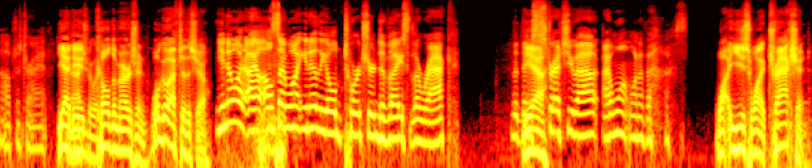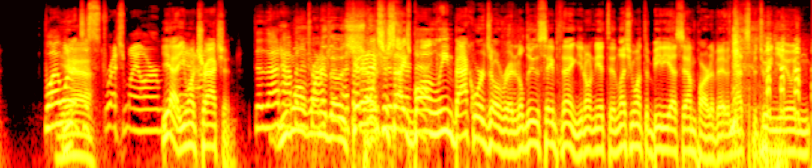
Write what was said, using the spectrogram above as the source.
I'll have to try it. Yeah, dude. Cold immersion. We'll go after the show. You know what? I also want you know the old torture device, the rack, that they Yeah. stretch you out. I want one of those. Why you just want traction. Well, I want it to stretch my arm. Yeah, you want traction. Does that You happen? want one of those- Get an that was just exercise ball and lean backwards over it. It'll do the same thing. You don't need to, unless you want the BDSM part of it, and that's between you and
